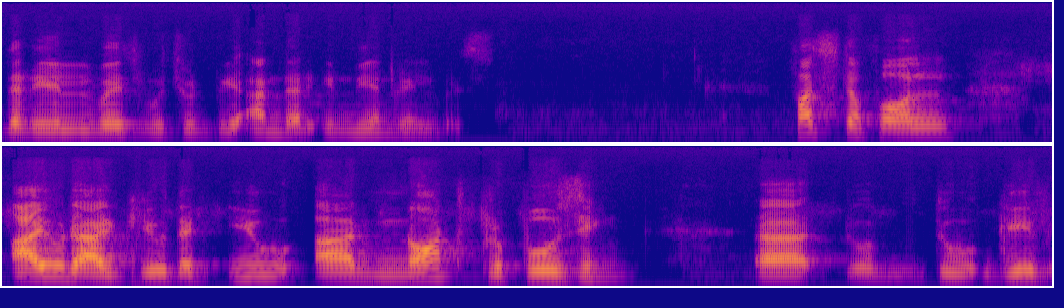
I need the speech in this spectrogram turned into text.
the railways which would be under Indian Railways. First of all, I would argue that you are not proposing uh, to, to give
